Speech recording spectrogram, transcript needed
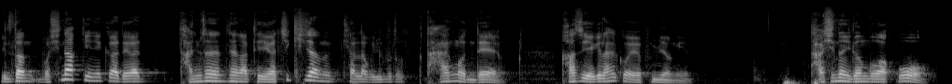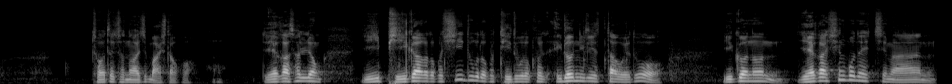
일단 뭐 신학기니까 내가 담임 선생한테 얘가 찍히지 않게 하려고 일부러 다 한 건데 가서 얘기를 할 거예요 분명히. 다시는 이런 거 갖고 저한테 전화하지 마시라고. 얘가 설령 이 B가 그렇고 C도 그렇고 D도 그렇고 이런 일이 있다고 해도 이거는 얘가 신고는 했지만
